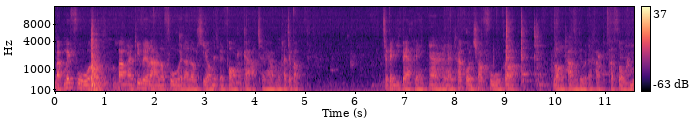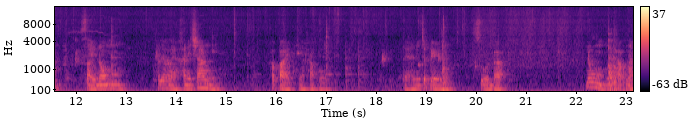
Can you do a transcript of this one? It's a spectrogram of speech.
แบบไม่ฟูบางอันที่เวลาเราฟูเวลาเราเคี้ยวมันจะเป็นฟองอากาศใช่ไหมครับมันก็จะแบบ จะเป็นอีกแบบหนึ่งอ่าอันนั้นถ้าคนชอบฟูก็ลองทำดูนะครับ ผสมใส่นมเขาเรียกอะไรคาร์เนชั่นเข้าไปนะครับผมแต่อันนี้จะเป็นสูตรแบบนุ่มนะครับหนา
